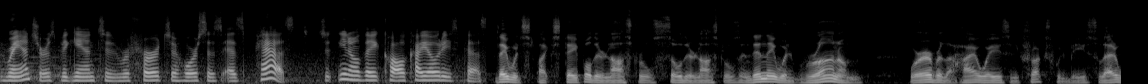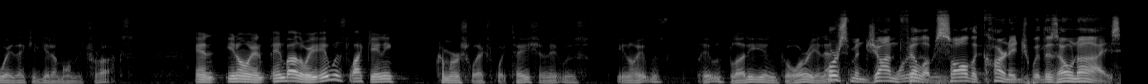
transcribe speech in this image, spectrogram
ranchers began to refer to horses as pests. You know, they call coyotes pests. They would like staple their nostrils, sew their nostrils, and then they would run them wherever the highways and trucks would be, so that way they could get them on the trucks. And you know, and, and by the way, it was like any commercial exploitation. It was, you know, it was it was bloody and gory. And Horseman John Phillips saw the carnage with his own eyes,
